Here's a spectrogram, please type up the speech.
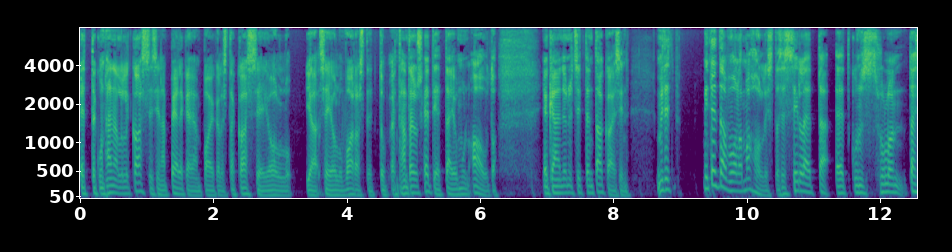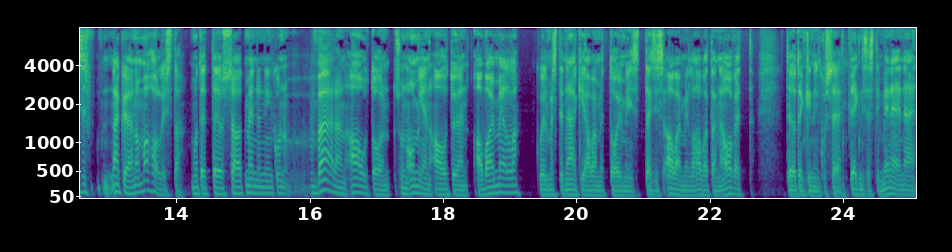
Että kun hänellä oli kassi siinä pelkäjän paikalla, sitä kassi ei ollut ja se ei ollut varastettu. Että hän tajusi heti, että tämä ei ole mun auto. Ja kääntynyt sitten takaisin. Miten, miten tämä voi olla mahdollista? Siis sillä, että, että kun sulla on, tai siis näköjään on mahdollista, mutta että jos sä oot mennyt niin kuin väärän autoon sun omien autojen avaimella, kun ilmeisesti nämäkin avaimet toimii, tai siis avaimilla avataan ne ovet, tai jotenkin niin kuin se teknisesti menee näin.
